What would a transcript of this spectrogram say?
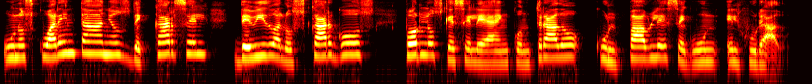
unos 40 años de cárcel debido a los cargos por los que se le ha encontrado culpable según el jurado.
